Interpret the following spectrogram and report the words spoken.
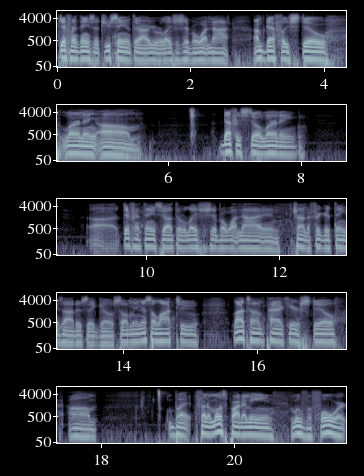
different things that you're seeing throughout your relationship and whatnot. I'm definitely still learning. Um, definitely still learning uh, different things throughout the relationship and whatnot, and trying to figure things out as they go. So I mean, it's a lot to, a lot to unpack here still. Um, but for the most part, I mean, moving forward,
